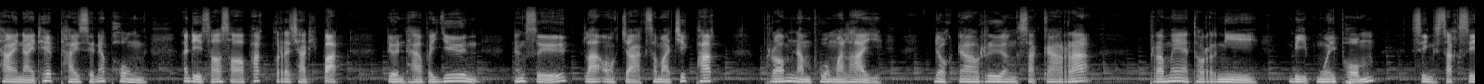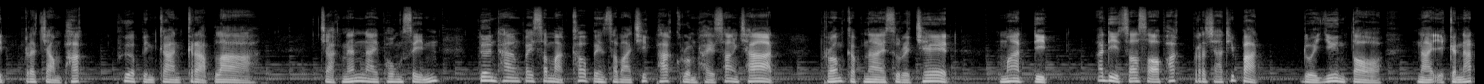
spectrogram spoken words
ชายนายเทพไทยเสนพงศ์อดีตสสพักประชาธิปัตย์ เดินทางไปยื่น หนังสือลาออกจากสมาชิกพัก พร้อมนำพวงมาลัย ดอกดาวเรืองสักการะ พระแม่ธรณี บีบมวยผม สิ่งศักดิ์สิทธิ์ประจำพักเพื่อเป็นการกราบลา จากนั้นนายพงศินเดินทางไปสมัครเข้าเป็นสมาชิกพักรวมไทยสร้างชาติ พร้อมกับนายสุรเชษฐ์มาดดิต อดีตสสพักประชาธิปัตย์โดยยื่นต่อนายเอกนัท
